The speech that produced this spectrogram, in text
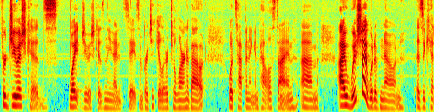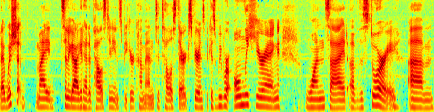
for Jewish kids, white Jewish kids in the United States in particular, to learn about what's happening in Palestine. Um, I wish I would have known as a kid. I wish my synagogue had had a Palestinian speaker come in to tell us their experience because we were only hearing one side of the story. Um,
